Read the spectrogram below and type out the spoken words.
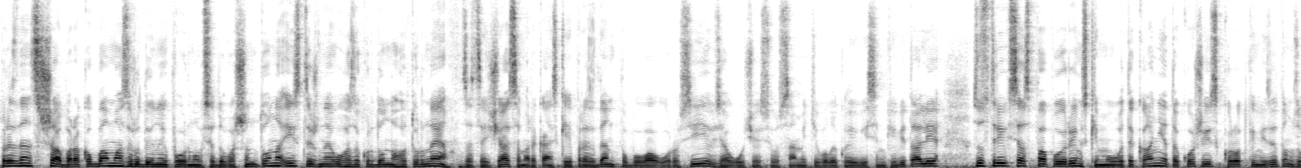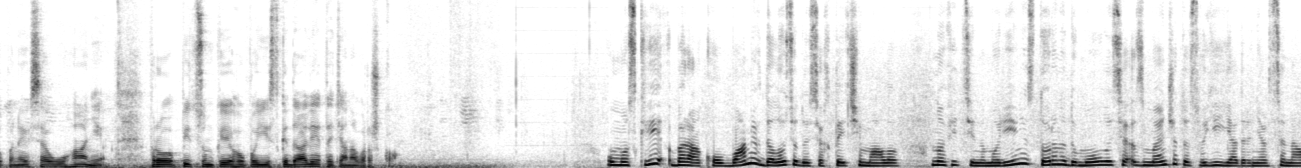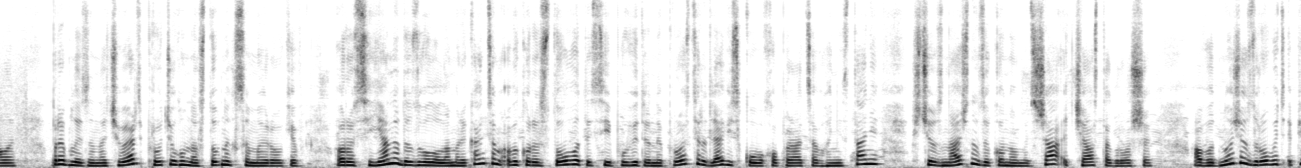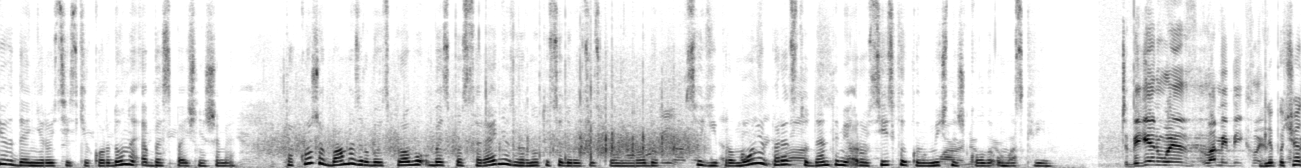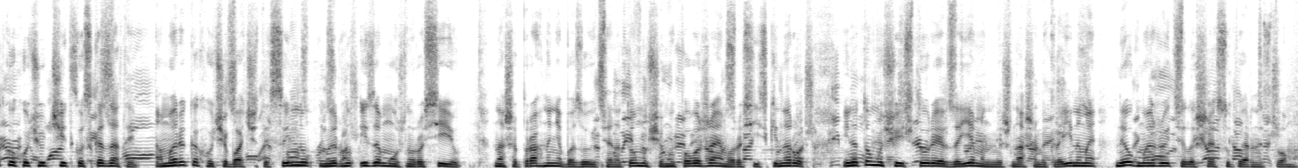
Президент США Барак Обама з родиною повернувся до Вашингтона із тижневого закордонного турне. За цей час американський президент побував у Росії, взяв участь у саміті Великої вісімки в Італії, зустрівся з папою римським у Ватикані. а Також із коротким візитом зупинився у Гані. Про підсумки його поїздки далі Тетяна Ворожко. У Москві Бараку Обамі вдалося досягти чимало. На офіційному рівні сторони домовилися зменшити свої ядерні арсенали приблизно на чверть протягом наступних семи років. Росіяни дозволили американцям використовувати свій повітряний простір для військових операцій в Афганістані, що значно зекономить США час та гроші, а водночас зробить південні російські кордони безпечнішими. Також Обама зробив спробу безпосередньо звернутися до російського народу в своїй промові перед студентами російської економічної школи у Москві. Для початку хочу чітко сказати: Америка хоче бачити сильну, мирну і заможну Росію. Наше прагнення базується на тому, що ми поважаємо російський народ, і на тому, що історія взаємин між нашими країнами не обмежується лише суперництвом.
